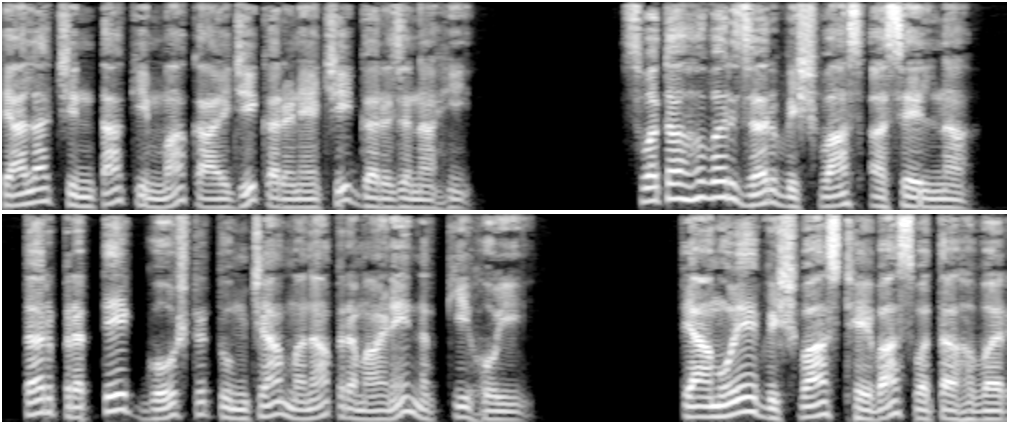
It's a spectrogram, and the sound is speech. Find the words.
त्याला चिंता किंवा काळजी करण्याची गरज नाही. स्वतःवर जर विश्वास असेल ना तर प्रत्येक गोष्ट तुमच्या मनाप्रमाणे नक्की होईल. त्यामुळे विश्वास ठेवा स्वतःवर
